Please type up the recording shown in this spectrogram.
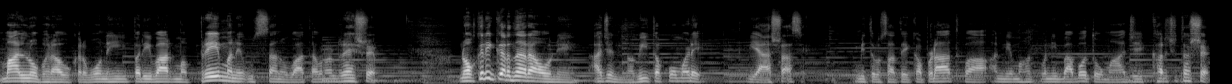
માલનો ભરાવો કરવો નહીં. પરિવારમાં પ્રેમ અને ઉત્સાહનું વાતાવરણ રહેશે. નોકરી કરનારાઓને આજે નવી તકો મળે તેવી આશા છે. મિત્રો સાથે કપડાં અથવા અન્ય મહત્વની બાબતોમાં આજે ખર્ચ થશે.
